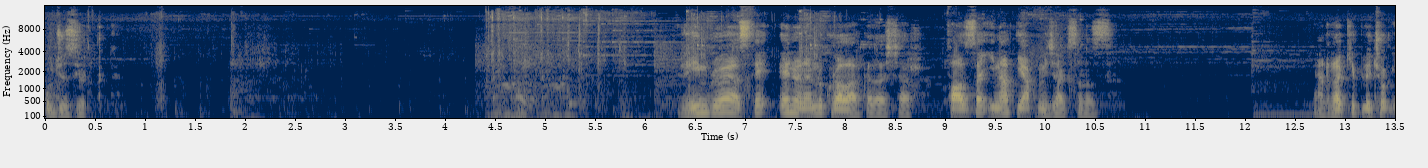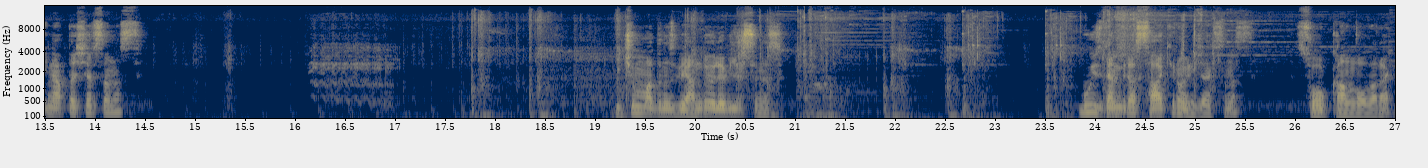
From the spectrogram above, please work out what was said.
Ucuz yırttık. Rim Royals'te en önemli kural arkadaşlar. Fazla inat yapmayacaksınız. Yani rakiple çok inatlaşırsanız hiç ummadığınız bir anda ölebilirsiniz. Bu yüzden biraz sakin oynayacaksınız. Soğukkanlı olarak.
